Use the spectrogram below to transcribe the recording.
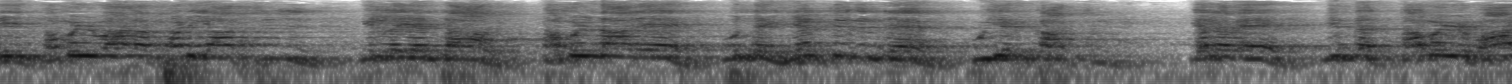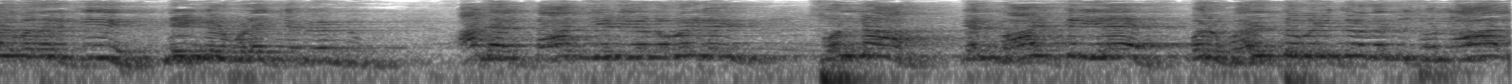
நீ தமிழ் வாழ பணியாற்று இல்லை என்றால் தமிழ்தானே உன்னை இயக்குகின்ற உயிர் காற்று. எனவே இந்த தமிழ் வாழ்வதற்கு நீங்கள் உழைக்க வேண்டும். அண்ணல் காந்தியடிகள் அவர்கள் சொன்னார் என் வாழ்க்கையிலே ஒரு வருத்தம் இருக்கிறது என்று சொன்னால்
